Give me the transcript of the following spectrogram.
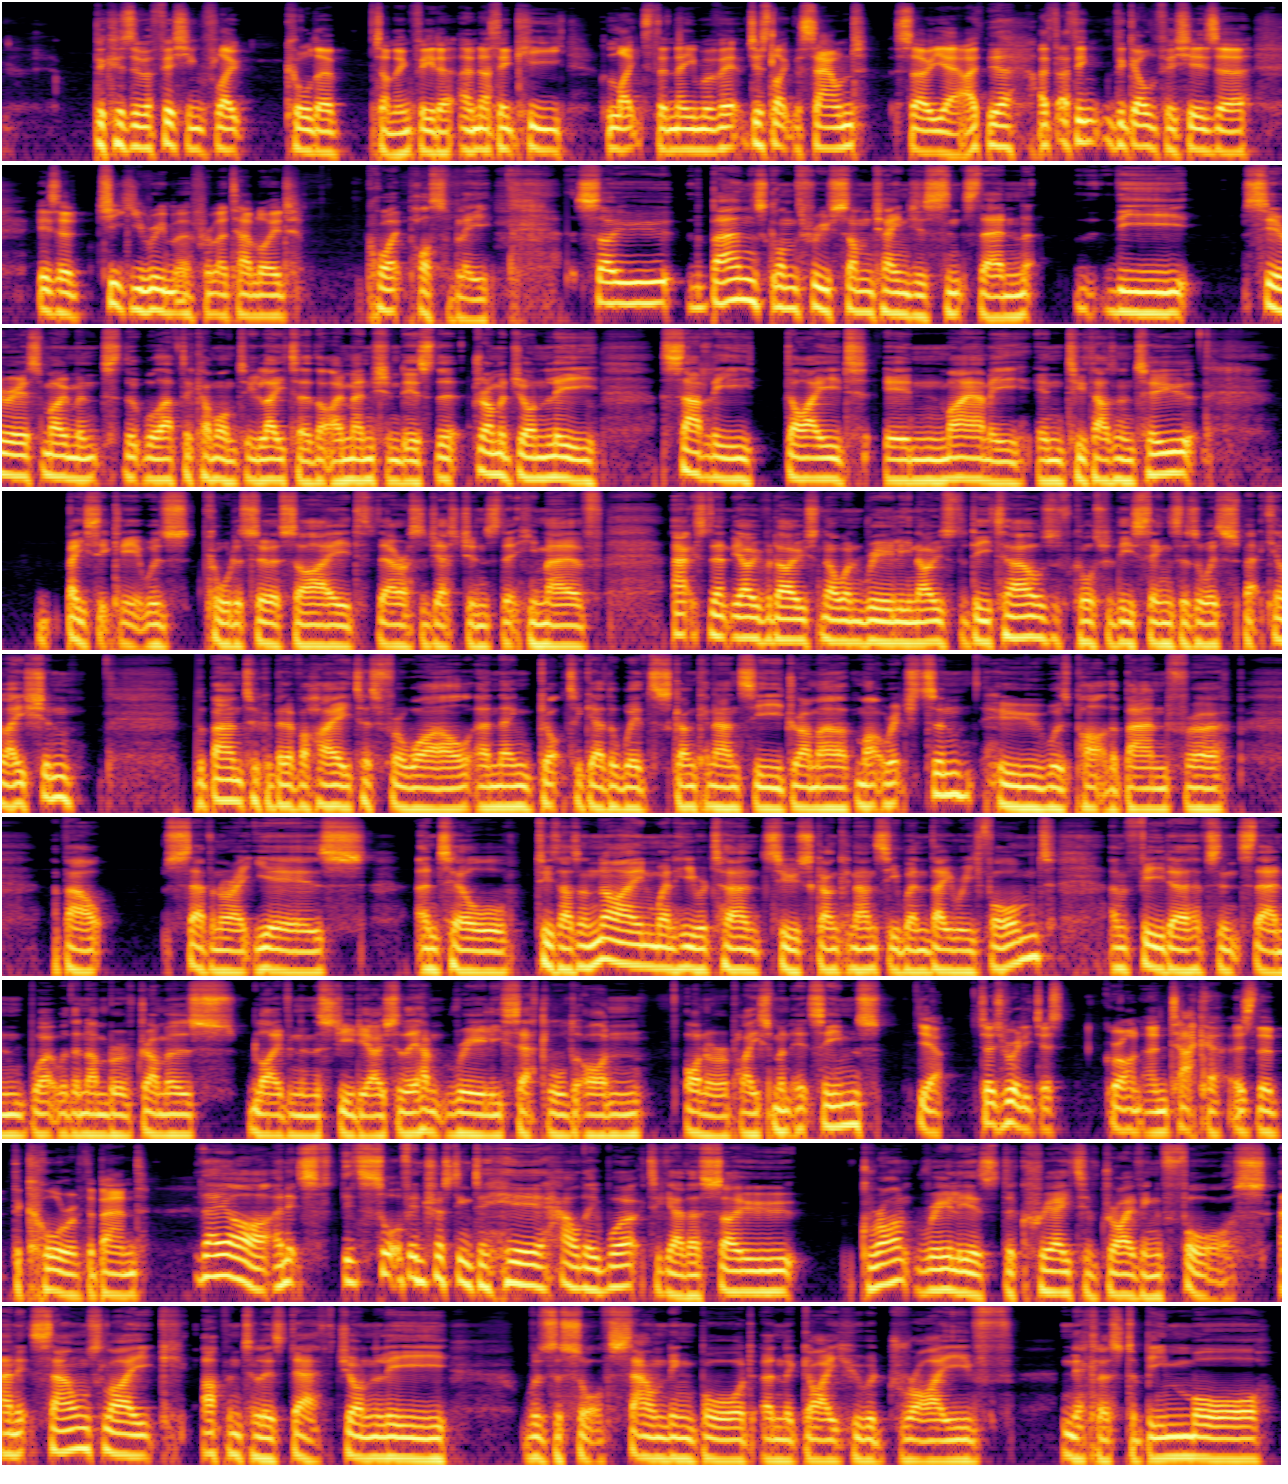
because of a fishing float called a something feeder, and I think he liked the name of it, just like the sound. So yeah, I, yeah, I, I think the goldfish is a is a cheeky rumor from a tabloid. Quite possibly. So the band's gone through some changes since then. The serious moment that we'll have to come on to later that I mentioned is that drummer Jon Lee sadly died in Miami in 2002 basically it was called a suicide. There are suggestions that he may have accidentally overdosed. No one really knows the details. Of course, with these things, there's always speculation. The band took a bit of a hiatus for a while and then got together with Skunk Anansie drummer Mark Richardson, who was part of the band for about seven or eight years. Until 2009 when he returned to Skunk Anansie when they reformed. And Feeder have since then worked with a number of drummers live and in the studio, so they haven't really settled on on a replacement, it seems. Yeah. So it's really just Grant and Taka as the, the core of the band. They are, and it's it's sort of interesting to hear how they work together. So Grant really is the creative driving force, and it sounds like up until his death, Jon Lee was the sort of sounding board and the guy who would drive Nicholas to be more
